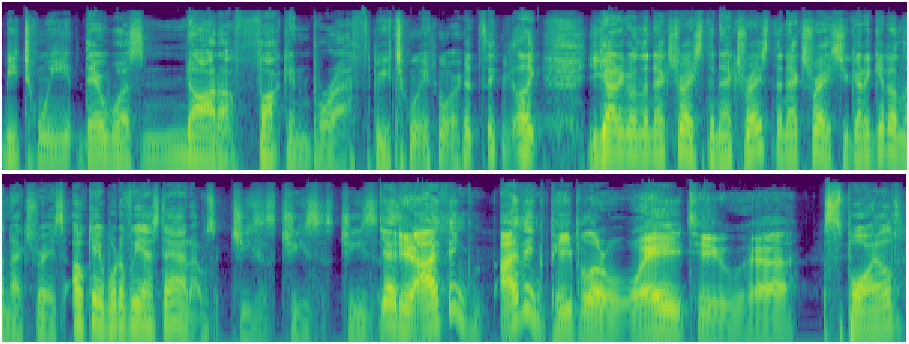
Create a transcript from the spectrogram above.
between there was not a fucking breath between where it's like you got to go to the next race, the next race, the next race. You got to get on the next race. Okay, what if we asked Dad? I was like, Jesus, Jesus, Jesus. Yeah, dude. I think I think people are way too. Uh, Spoiled.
